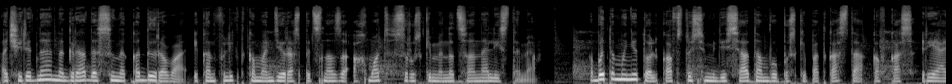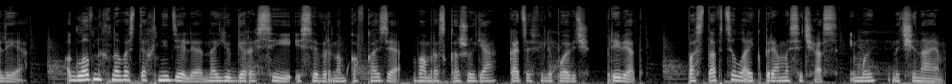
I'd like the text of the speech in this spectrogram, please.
очередная награда сына Кадырова и конфликт командира спецназа Ахмат с русскими националистами. Об этом и не только в 170-м выпуске подкаста «Кавказ. Реалия». О главных новостях недели на юге России и Северном Кавказе вам расскажу я, Катя Филиппович. Привет! Поставьте лайк прямо сейчас, и мы начинаем.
